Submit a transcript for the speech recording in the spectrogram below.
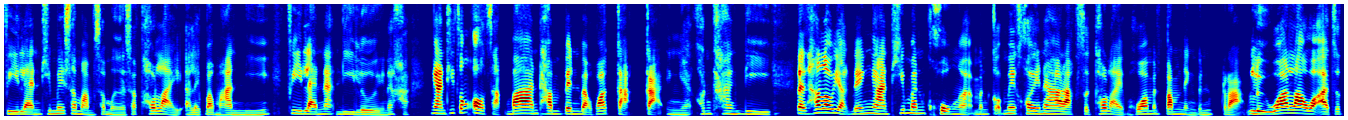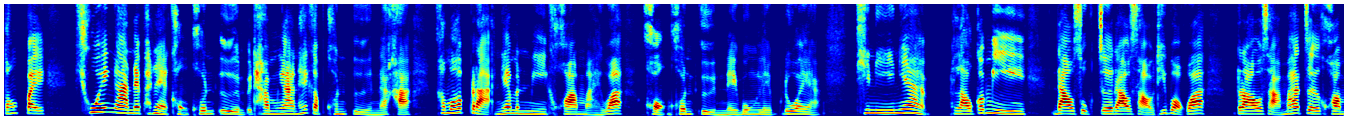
ฟรีแลนซ์ที่ไม่สม่ำเสมอสักเท่าไหร่อะไรประมาณนี้ฟรีแลนซ์อะดีเลยนะคะ งานที่ต้องออกจากบ้านทำเป็นแบบว่ากะกะอย่างเงี้ยค่อนข้างดี แต่ถ้าเราอยากได้งานที่มั่นคงอะมันก็ไม่ค่อยน่ารักสักเท่าไหร่เพราะว่ามันตำแหน่งเป็นประหรือว่าเราอาจจะต้องไปช่วยงานในแผนกของคนอื่น ไปทำงานให้กับคนอื่นนะคะคำว่าประเนี่ยมันมีความหมายว่าของคนอื่นในวงเล็บด้วยอะทีนี้เนี่ยเราก็มีดาวศุกร์เจอดาวเสาร์ที่บอกว่าเราสามารถเจอความ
